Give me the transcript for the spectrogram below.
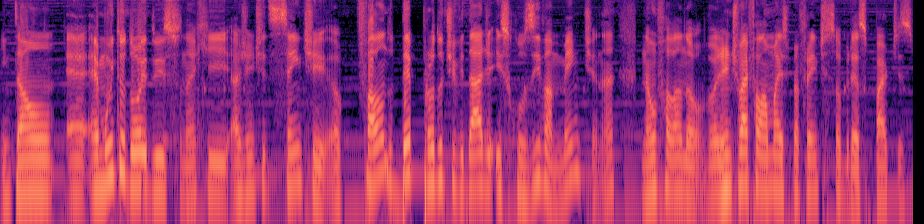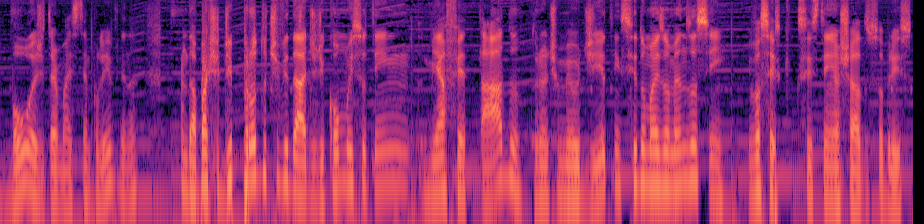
Então, é, é muito doido isso, né? Que a gente sente, falando de produtividade exclusivamente, né? Não falando. A gente vai falar mais pra frente sobre as partes boas de ter mais tempo livre, né? Da parte de produtividade, de como isso tem me afetado durante o meu dia, tem sido mais ou menos assim. E vocês, o que vocês têm achado sobre isso?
